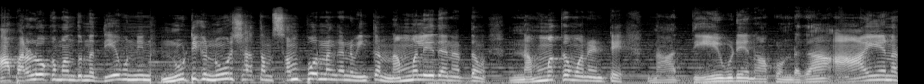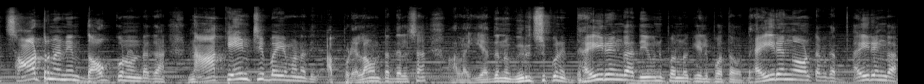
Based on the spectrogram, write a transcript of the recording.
ఆ పరలోకమందున్న దేవుణ్ణి నూటికి నూరు శాతం సంపూర్ణంగా నువ్వు ఇంకా నమ్మలేదని అర్థం. నమ్మకం అని అంటే నా దేవుడు దేవుడే నాకుండగా ఆయన చాటున నేను దాక్కుని ఉండగా నాకేంటి భయం అన్నది? అప్పుడు ఎలా ఉంటుంది తెలుసా? అలా ఎదను విరుచుకుని ధైర్యంగా దేవుని పనిలోకి వెళ్ళిపోతావు. ధైర్యంగా ఉంటావు కదా ధైర్యంగా.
